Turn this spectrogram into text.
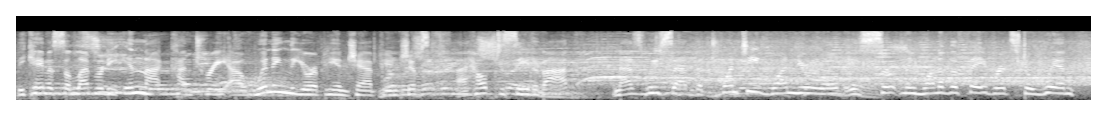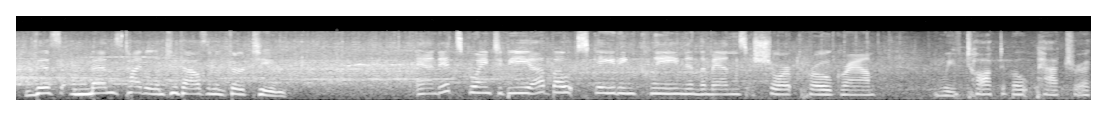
became a celebrity in that country. Uh, winning the European Championships uh, helped to see to that. And as we said, the 21-year-old is certainly one of the favorites to win this men's title in 2013. And it's going to be about skating clean in the men's short program. We've talked about Patrick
